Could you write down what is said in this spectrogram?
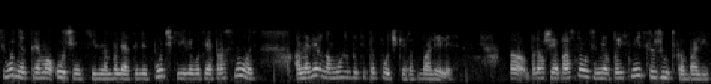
сегодня прямо очень сильно болят или почки, или вот я проснулась, а, наверное, может быть, это почки разболелись. А, потому что я проснулась, у меня поясница жутко болит.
